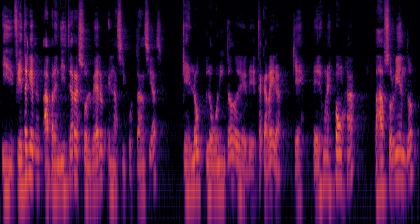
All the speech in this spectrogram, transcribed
Y fíjate que aprendiste a resolver en las circunstancias, que es lo, lo bonito de, de, esta carrera, que eres una esponja, vas absorbiendo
